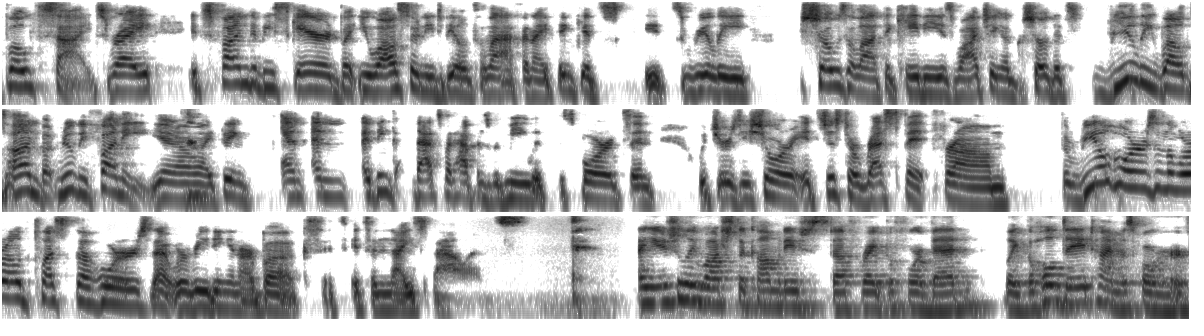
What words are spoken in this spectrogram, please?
both sides, right? It's fun to be scared, but you also need to be able to laugh. And I think it's it's really shows a lot that Katie is watching a show that's really well done, but really funny. You know, I think and and I think that's what happens with me with the sports and with Jersey Shore. It's just a respite from the real horrors in the world plus the horrors that we're reading in our books. It's it's a nice balance. I usually watch the comedy stuff right before bed. Like the whole daytime is horror,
